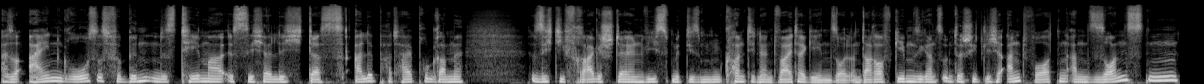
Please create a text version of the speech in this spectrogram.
Also ein großes verbindendes Thema ist sicherlich, dass alle Parteiprogramme sich die Frage stellen, wie es mit diesem Kontinent weitergehen soll. Und darauf geben sie ganz unterschiedliche Antworten. Ansonsten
